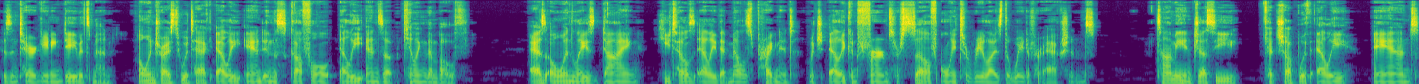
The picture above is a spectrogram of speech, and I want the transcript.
is interrogating David's men. Owen tries to attack Ellie, and in the scuffle, Ellie ends up killing them both. As Owen lays dying, he tells Ellie that Mel is pregnant, which Ellie confirms herself only to realize the weight of her actions. Tommy and Jesse catch up with Ellie and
